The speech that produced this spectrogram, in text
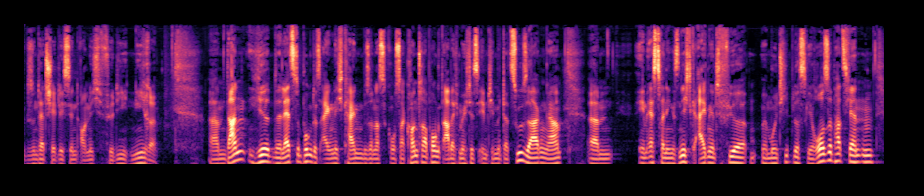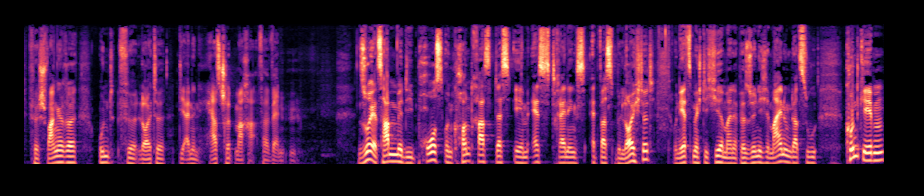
gesundheitsschädlich sind, auch nicht für die Niere. Ähm, dann hier der letzte Punkt ist eigentlich kein besonders großer Kontrapunkt, aber ich möchte es eben hier mit dazu sagen, ja, ähm, EMS-Training ist nicht geeignet für Multiple Sklerose-Patienten, für Schwangere und für Leute, die einen Herzschrittmacher verwenden. So, jetzt haben wir die Pros und Kontras des EMS-Trainings etwas beleuchtet und jetzt möchte ich hier meine persönliche Meinung dazu kundgeben.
